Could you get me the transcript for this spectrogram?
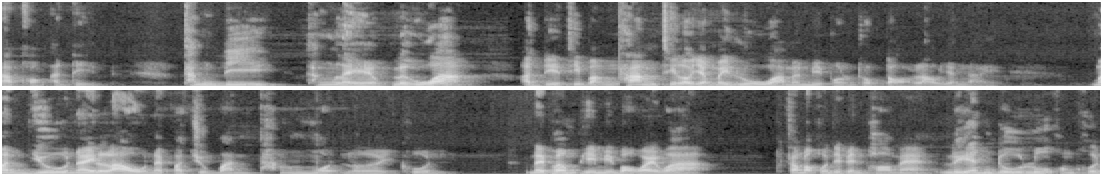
ลัพธ์ของอดีต ทั้งดีทั้งเลวหรือว่าอดีตที่บางครั้งที่เรายังไม่รู้ว่ามันมีผลกระทบต่อเราอยังไง มันอยู่ในเราในปัจจุบันทั้งหมดเลยคุณ ในเพิ่มพีมีบอกไว้ว่า สำหรับคนที่เป็นพ่อแม่ เลี้ยงดูลูกของคุณ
